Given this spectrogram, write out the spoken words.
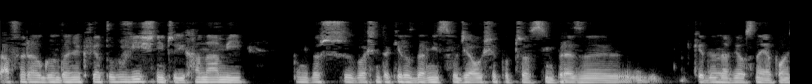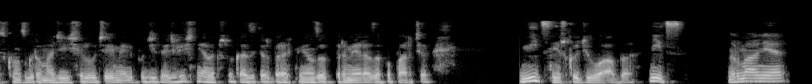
afera oglądania kwiatów wiśni, czyli Hanami, ponieważ właśnie takie rozdawnictwo działo się podczas imprezy, kiedy na wiosnę japońską zgromadzili się ludzie i mieli podziwiać wiśnie, ale przy okazji też brać pieniądze od premiera za poparcie. Nic nie szkodziło Abe. Nic. Normalnie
